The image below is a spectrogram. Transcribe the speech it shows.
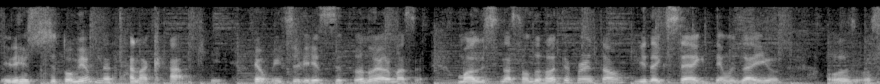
ele ressuscitou mesmo, né? Tá na cara que realmente ele ressuscitou, não era uma, uma alucinação do Rutherford, então, vida que segue, temos aí os, os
